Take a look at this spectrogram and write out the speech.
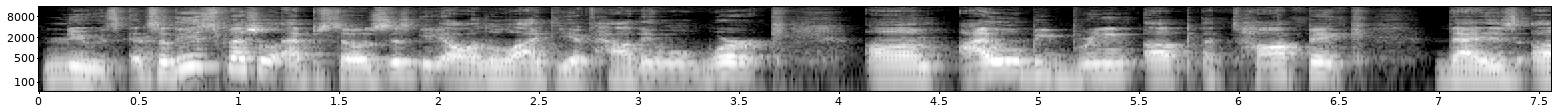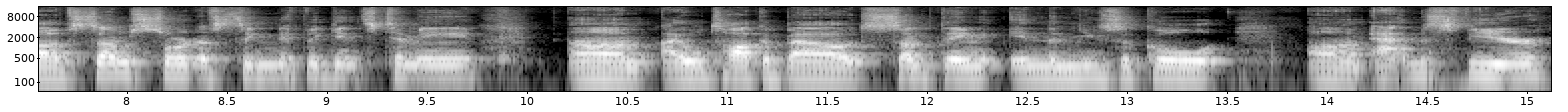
news. And so these special episodes just give y'all a little idea of how they will work. Um, I will be bringing up a topic that is of some sort of significance to me. Um, I will talk about something in the musical um, atmosphere.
